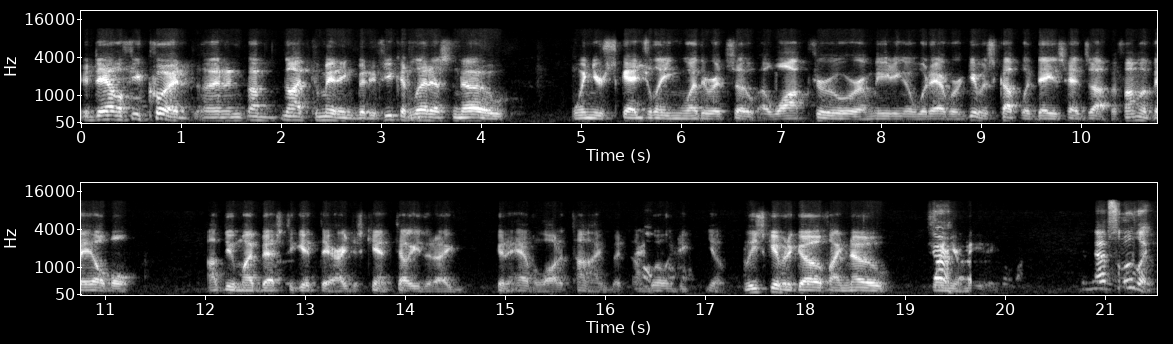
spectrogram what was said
Dale, if you could, and I'm not committing, but if you could let us know when you're scheduling, whether it's a, a walkthrough or a meeting or whatever, give us a couple of days heads up. If I'm available, I'll do my best to get there. I just can't tell you that I'm gonna have a lot of time, but I'm oh. willing to, you know, at least give it a go if I know Sure. when you're meeting. Absolutely.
